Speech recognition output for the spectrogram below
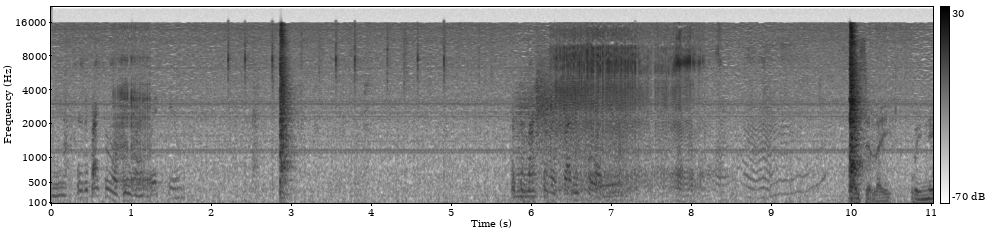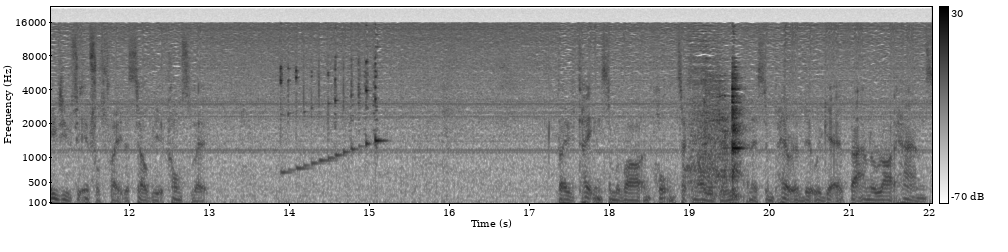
The director will be right with you. The director is ready for you. Basically, we need you to infiltrate the Soviet consulate. They've taken some of our important technology, and it's imperative that we get it back in the right hands.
